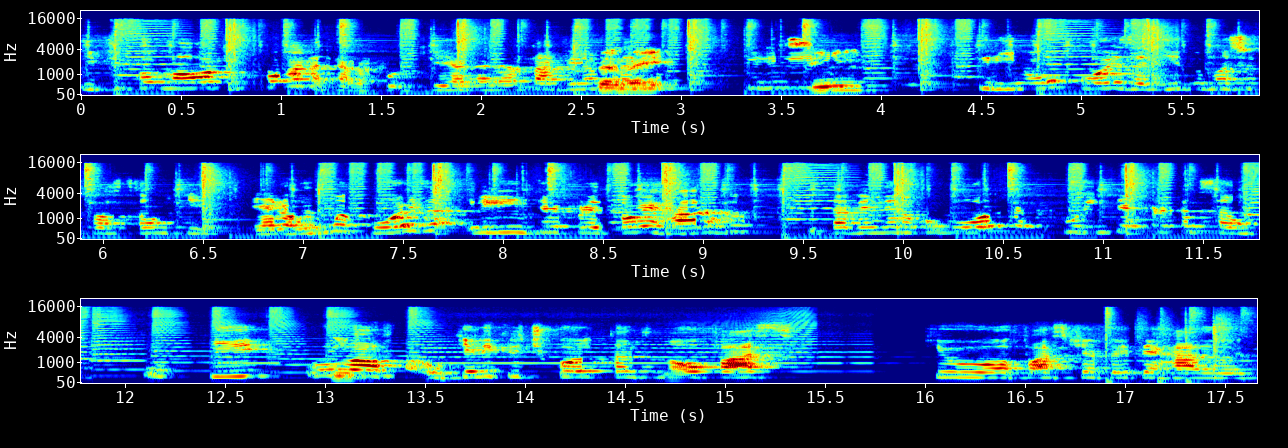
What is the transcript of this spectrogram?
e ficou mal aqui fora, cara, porque a galera tá vendo Também. que ele Sim. criou coisa ali de uma situação que era uma coisa, ele interpretou errado e tá vendendo como outra por interpretação. O que, o, o que ele criticou tanto no Alface, que o Alface tinha feito errado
